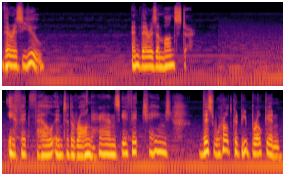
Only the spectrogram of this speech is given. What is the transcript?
there is you, and there is a monster. If it fell into the wrong hands, if it changed, this world could be broken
